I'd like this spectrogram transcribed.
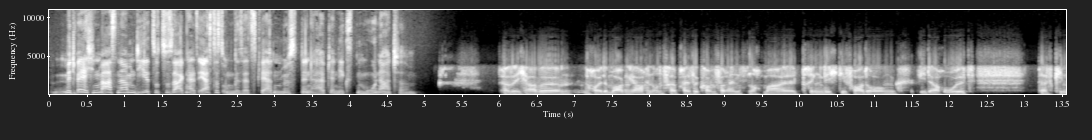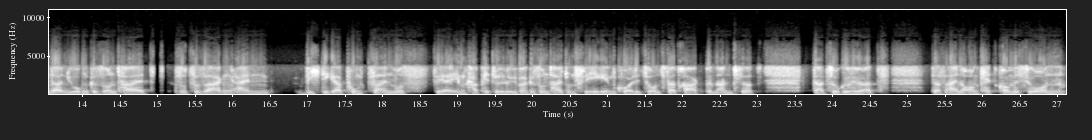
mit welchen Maßnahmen, die jetzt sozusagen als erstes umgesetzt werden müssten innerhalb der nächsten Monate? Also ich habe heute Morgen ja auch in unserer Pressekonferenz nochmal dringlich die Forderung wiederholt, dass Kinder- und Jugendgesundheit sozusagen ein wichtiger Punkt sein muss, der im Kapitel über Gesundheit und Pflege im Koalitionsvertrag benannt wird. Dazu gehört, dass eine Enquete-Kommission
